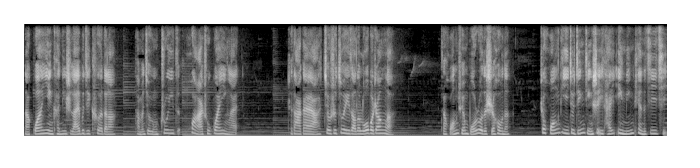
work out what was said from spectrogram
那官印肯定是来不及刻的啦，他们就用锥子画出官印来。这大概啊就是最早的萝卜章了。在皇权薄弱的时候呢，这皇帝就仅仅是一台印名片的机器，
